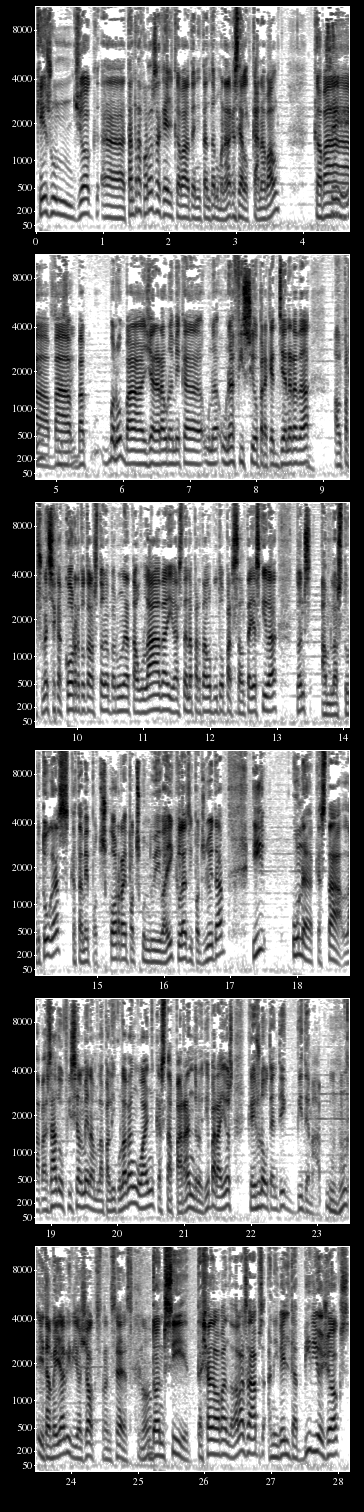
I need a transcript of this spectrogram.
que és un joc... Eh, Te'n recordes aquell que va tenir tanta anomenada, que és el Cannibal? Que va, Sí, sí, va, sí. va, bueno, va generar una mica una, una afició per aquest gènere de el personatge que corre tota l'estona per una taulada i has d'anar apretant el botó per saltar i esquivar, doncs amb les tortugues, que també pots córrer i pots conduir vehicles i pots lluitar, i Una que està la basada oficialment amb la pel·lícula d'enguany, que està per Android i per iOS, que és un autèntic beat'em up. Uh -huh. I també hi ha videojocs, Francesc, no? Doncs sí, deixant a banda de les apps, a nivell de videojocs,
